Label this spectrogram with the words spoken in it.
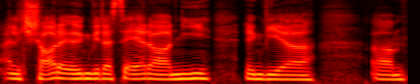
eigentlich schade irgendwie, dass er da nie irgendwie ähm,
